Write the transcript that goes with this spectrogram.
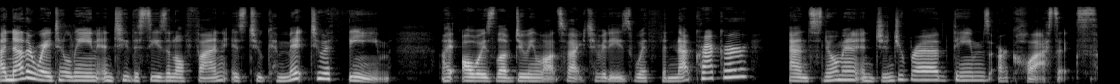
Another way to lean into the seasonal fun is to commit to a theme. I always love doing lots of activities with the Nutcracker, and snowman and gingerbread themes are classics.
